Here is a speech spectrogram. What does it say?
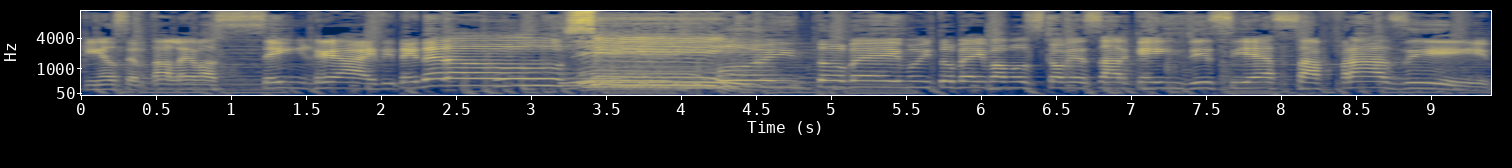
Quem acertar leva 100 reais, entenderam? Sim! Muito bem, muito bem. Vamos começar. Quem disse essa frase?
